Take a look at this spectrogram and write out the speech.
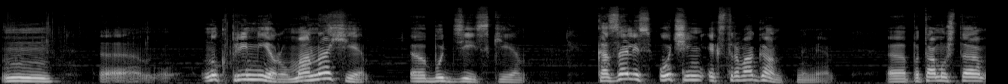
э, ну, к примеру, монахи э, буддийские казались очень экстравагантными. Э, потому что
